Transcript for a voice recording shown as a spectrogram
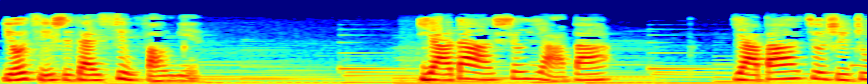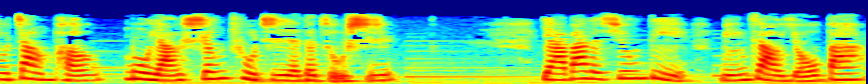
尤其是在性方面。亚大生亚巴，亚巴就是住帐篷、牧养牲畜之人的祖师。亚巴的兄弟名叫尤巴，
